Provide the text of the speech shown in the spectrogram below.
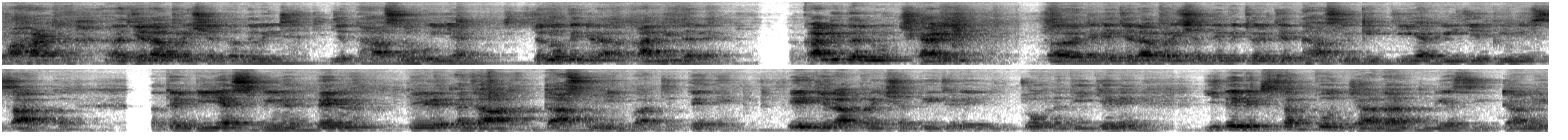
62 ਜ਼ਿਲ੍ਹਾ ਪਰਿਸ਼ਦ ਦੇ ਵਿੱਚ ਜਿੱਤ ਹਾਸਲ ਹੋਈ ਹੈ। ਜਦੋਂ ਕਿ ਜਿਹੜਾ ਅਕਾਲੀ ਦਲ ਹੈ, ਅਕਾਲੀ ਦਲ ਨੂੰ 46 ਜਿਹੜੇ ਜ਼ਿਲ੍ਹਾ ਪਰਿਸ਼ਦ ਦੇ ਵਿੱਚ ਜਿੱਤ ਹਾਸਲ ਕੀਤੀ ਹੈ, ਬੀਜੇਪੀ ਨੇ 7 ਅਤੇ ਬੀਐਸਪੀ ਨੇ 3 ਤੇ ਜਿਹੜੇ ਆਜ਼ਾਦ 10 ਉਮੀਦਵਾਰ ਜਿੱਤੇ ਨੇ। ਇਹ ਜ਼ਿਲ੍ਹਾ ਪਰਿਸ਼ਦ ਦੀ ਜਿਹੜੇ ਚੋਣ ਨਤੀਜੇ ਨੇ, ਜਿਹਦੇ ਵਿੱਚ ਸਭ ਤੋਂ ਜ਼ਿਆਦਾ ਜਿਹੜੀਆਂ ਸੀਟਾਂ ਨੇ,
